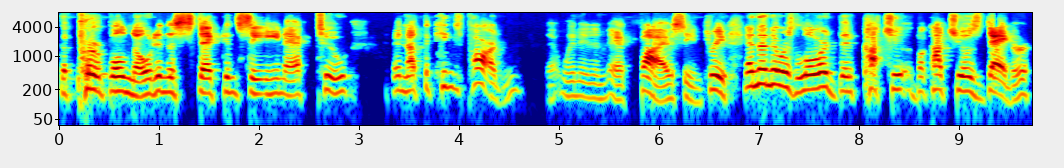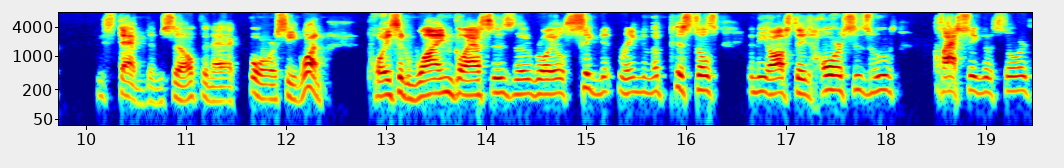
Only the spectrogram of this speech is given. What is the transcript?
the purple note in the second scene, Act Two, and not the King's pardon, that went in in Act Five, Scene Three, and then there was Lord Boccaccio, Boccaccio's dagger. He stabbed himself in Act Four, Scene One. Poisoned wine glasses, the royal signet ring, and the pistols, and the offstage horses' hooves, clashing of swords.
